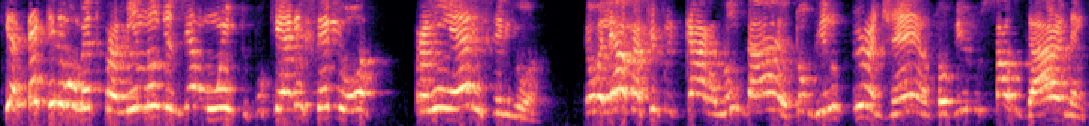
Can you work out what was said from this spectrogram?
que até aquele momento para mim não dizia muito, porque era inferior. Para mim era inferior. Eu olhava aqui e falei, cara, não dá, eu estou ouvindo Pure Jam, eu estou ouvindo Soundgarden,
